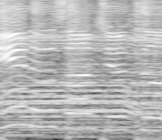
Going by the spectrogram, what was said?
in whose arms you go.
